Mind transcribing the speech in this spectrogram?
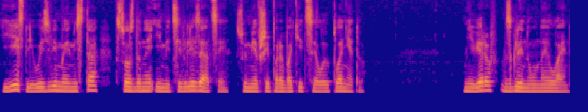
есть ли уязвимые места в созданной ими цивилизации, сумевшей поработить целую планету. Неверов взглянул на Элайн.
